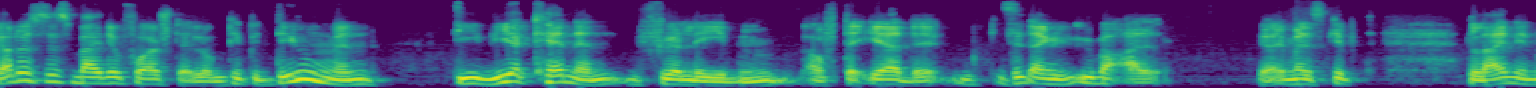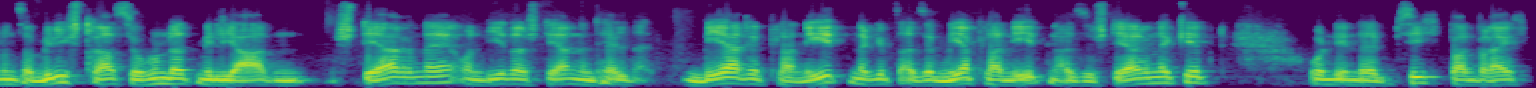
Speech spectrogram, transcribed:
Ja, das ist meine Vorstellung. Die Bedingungen, die wir kennen für Leben auf der Erde, sind eigentlich überall. Ja, immer es gibt allein in unserer Milchstraße 100 Milliarden Sterne und jeder Stern enthält mehrere Planeten. Da gibt es also mehr Planeten, als es Sterne gibt. Und in dem sichtbaren Bereich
